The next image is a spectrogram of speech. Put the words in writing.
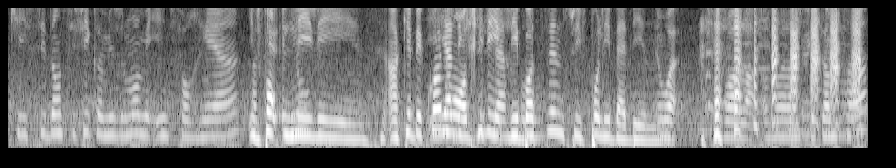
Qui, s'identifient comme musulmans, mais ils ne font rien. Ils font nous- les, les- En québécois, nous, on dit les, les bottines ne suivent pas les babines. Ouais, voilà, voilà c'est comme ça.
